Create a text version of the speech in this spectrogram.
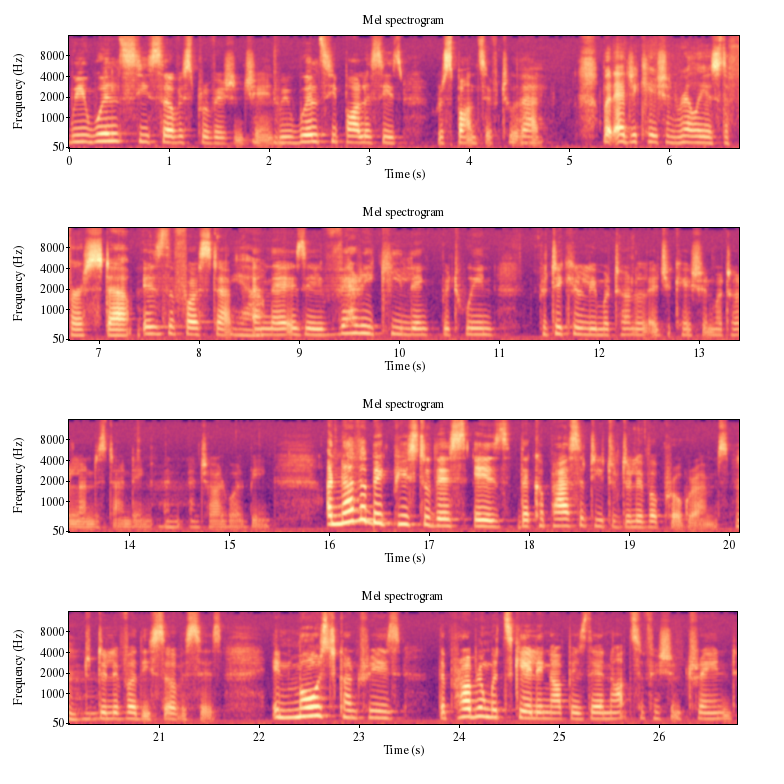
we will see service provision change. We will see policies responsive to that. But education really is the first step. Is the first step, Yeah. and there is a very key link between, particularly maternal education, maternal understanding, and, and child well-being. Another big piece to this is the capacity to deliver programs, to Mhm. deliver these services. In most countries, the problem with scaling up is there are not sufficient trained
